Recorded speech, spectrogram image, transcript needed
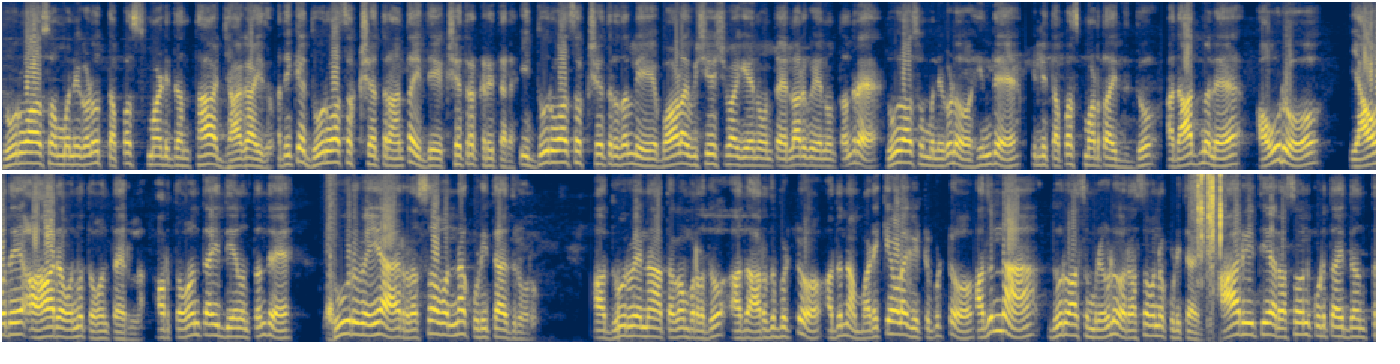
ದೂರ್ವಾಸ ಮುನಿಗಳು ತಪಸ್ ಮಾಡಿದಂತಹ ಜಾಗ ಇದು. ಅದಕ್ಕೆ ದೂರ್ವಾಸ ಕ್ಷೇತ್ರ ಅಂತ ಈ ಕ್ಷೇತ್ರ ಕರೀತಾರೆ. ಈ ದೂರ್ವಾಸ ಕ್ಷೇತ್ರದಲ್ಲಿ ಬಹಳ ವಿಶೇಷವಾಗಿ ಏನು ಅಂತ ಎಲ್ಲರಿಗೂ ಏನು ಅಂತಂದ್ರೆ, ದೂರ್ವಾಸ ಮುನಿಗಳು ಹಿಂದೆ ಇಲ್ಲಿ ತಪಸ್ ಮಾಡ್ತಾ ಇದ್ದಿದ್ದು. ಅದಾದ್ಮೇಲೆ ಅವರು ಯಾವುದೇ ಆಹಾರವನ್ನು ತಗೊಂತಾ ಇರಲಿಲ್ಲ. ಅವ್ರು ತಗೊಂತಾ ಇದ್ದೇನು ಅಂತಂದ್ರೆ, ದೂರ್ವೆಯ ರಸವನ್ನ ಕುಡಿತಾ ಇದ್ರು ಅವರು. ಆ ದೂರ್ವೆನ ತಗೊಂಬರೋದು, ಅದು ಅರ್ದ್ಬಿಟ್ಟು ಅದನ್ನ ಮಡಕೆ ಒಳಗೆ ಇಟ್ಟುಬಿಟ್ಟು ಅದನ್ನ ದೂರ್ವಾಸ ಮುನಿಗಳು ರಸವನ್ನ ಕುಡಿತಾ ಇದ್ರು. ಆ ರೀತಿಯ ರಸವನ್ನು ಕುಡಿತಾ ಇದ್ದಂತ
